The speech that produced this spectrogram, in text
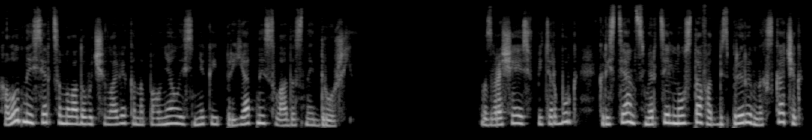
холодное сердце молодого человека наполнялось некой приятной сладостной дрожью. Возвращаясь в Петербург, Кристиан, смертельно устав от беспрерывных скачек,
